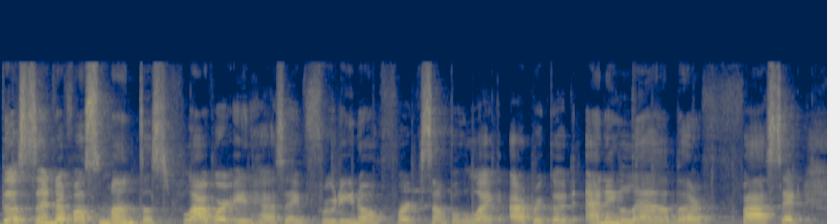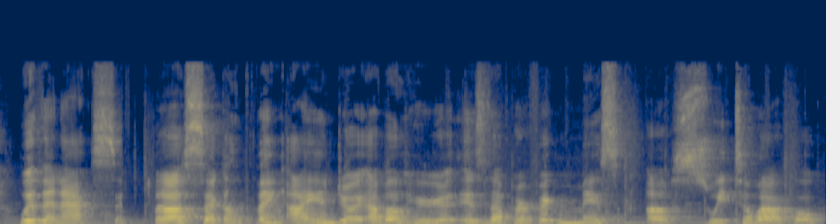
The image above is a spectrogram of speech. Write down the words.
The scent of osmanthus flower, it has a fruity note, for example, like apricot, and a leather facet with an accent. The second thing I enjoy about here is the perfect mix of sweet tobacco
